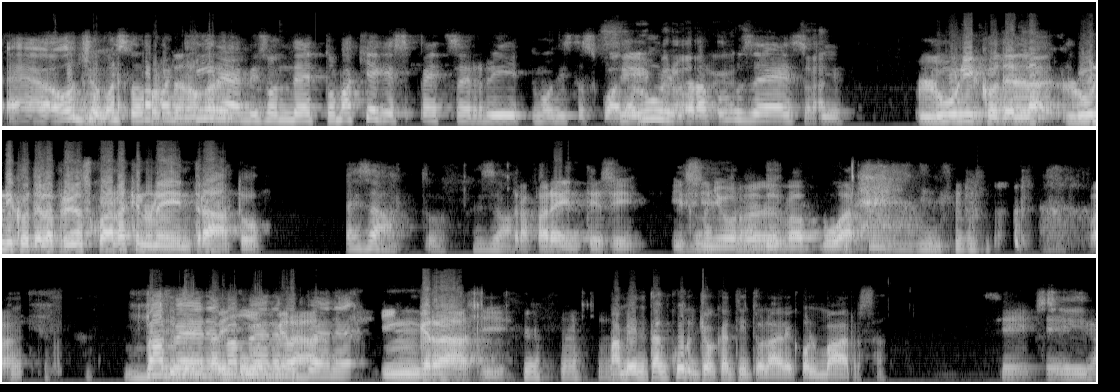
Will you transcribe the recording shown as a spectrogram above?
Eh, oggi ho visto la panchina e mi sono detto, ma chi è che spezza il ritmo di sta squadra? Sì, L'unico però, era Kuluseschi. tra- L'unico della, l'unico della prima squadra che non è entrato, Esatto, esatto. tra parentesi, il signor... Sì. va- guarda, Va bene, va Bentancur, bene, va bene. ingrati. Ma Bentancur gioca titolare col Barça. sì, Sì, sì, sì.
